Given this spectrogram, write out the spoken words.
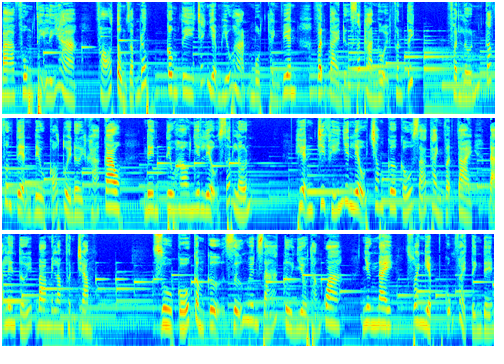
Bà Phùng Thị Lý Hà, Phó Tổng Giám đốc Công ty Trách nhiệm hữu hạn một thành viên Vận tải đường sắt Hà Nội phân tích, phần lớn các phương tiện đều có tuổi đời khá cao nên tiêu hao nhiên liệu rất lớn. Hiện chi phí nhiên liệu trong cơ cấu giá thành vận tải đã lên tới 35%. Dù cố cầm cự giữ nguyên giá từ nhiều tháng qua, nhưng nay doanh nghiệp cũng phải tính đến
